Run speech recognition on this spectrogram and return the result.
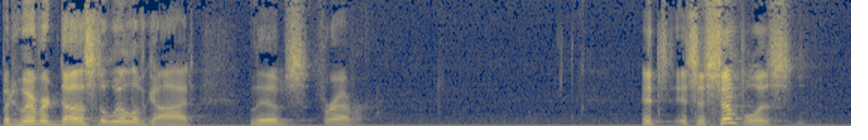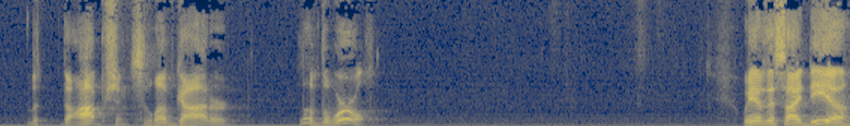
but whoever does the will of God lives forever. It's, it's as simple as the, the options love God or love the world. We have this idea.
